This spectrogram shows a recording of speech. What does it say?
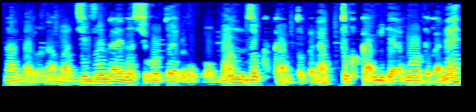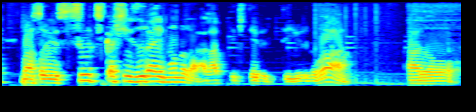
なんだろうな、まあ自分なりの仕事へのこう満足感とか納得感みたいなものとかね、まあそういう数値化しづらいものが上がってきてるっていうのは、あの、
